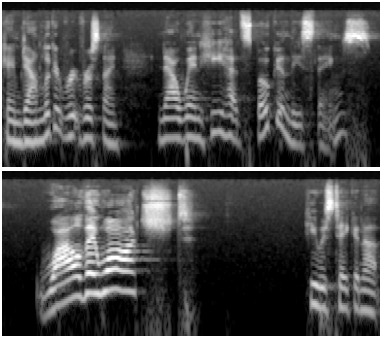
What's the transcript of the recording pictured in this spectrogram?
came down. Look at verse 9. Now, when he had spoken these things, while they watched, he was taken up,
